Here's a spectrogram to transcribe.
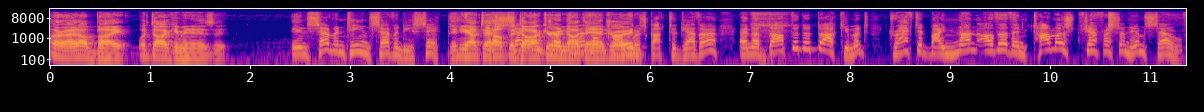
All right, I'll bite. What document is it? In 1776, Then you have to help the Second doctor and not the android? Congress got together and adopted a document drafted by none other than Thomas Jefferson himself.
